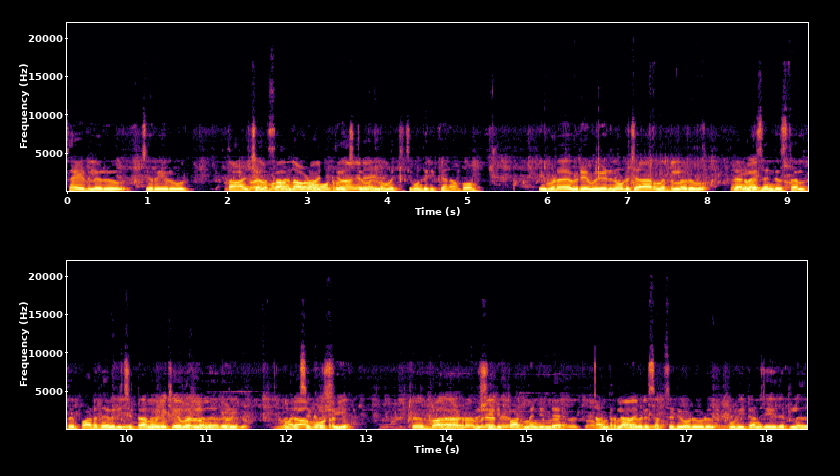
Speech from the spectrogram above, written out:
സൈഡിലൊരു ചെറിയൊരു താഴ്ചയുള്ള സ്ഥലമാണ്. അവിടെ മോട്ടർ വെച്ചിട്ട് വെള്ളം വറ്റിച്ചുകൊണ്ടിരിക്കുകയാണ്. അപ്പോൾ ഇവിടെ ഇവർ വീടിനോട് ചേർന്നിട്ടുള്ളൊരു രണ്ട് സെന്റ് സ്ഥലത്ത് പടത വിരിച്ചിട്ടാണ് ചെയ്തിട്ടുള്ളത് അത് മത്സ്യകൃഷി കൃഷി ഡിപ്പാർട്ട്മെന്റിന്റെ അണ്ടറിലാണ് ഇവർ സബ്സിഡിയോടുകൂടി കൂടിയിട്ടാണ് ചെയ്തിട്ടുള്ളത്.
